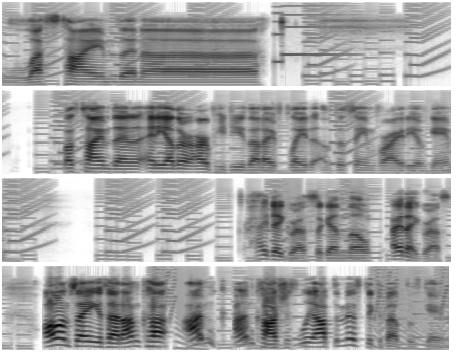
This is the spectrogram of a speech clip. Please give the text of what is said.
less time than, uh... Less time than any other RPG that I've played of the same variety of game. I digress again, though. I digress. All I'm saying is that I'm I'm I'm cautiously optimistic about this game,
